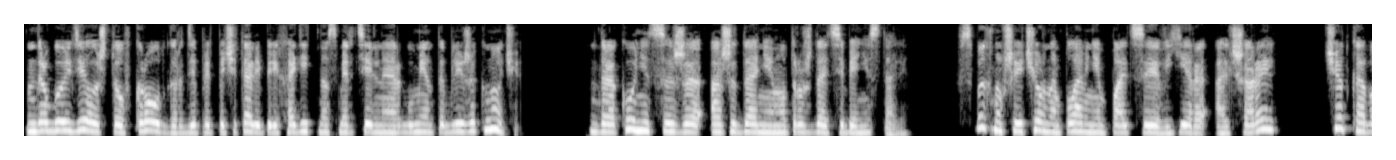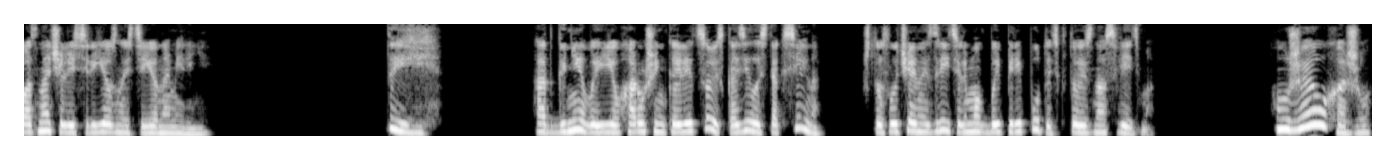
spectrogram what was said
Другое дело, что в Кроудгарде предпочитали переходить на смертельные аргументы ближе к ночи. Драконицы же ожиданием утруждать себя не стали. Вспыхнувшие черным пламенем пальцы Вьеры Альшарель четко обозначили серьезность ее намерений. «Ты...» От гнева ее хорошенькое лицо исказилось так сильно, что случайный зритель мог бы и перепутать, кто из нас ведьма. «Уже ухожу»,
